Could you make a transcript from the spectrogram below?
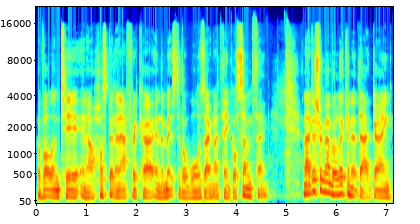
a volunteer in a hospital in Africa in the midst of a war zone, I think, or something. And I just remember looking at that, going,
